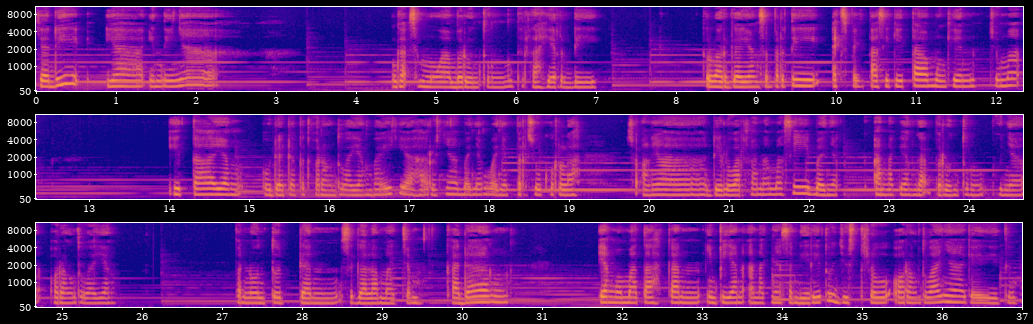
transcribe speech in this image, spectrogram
Jadi ya intinya nggak semua beruntung terlahir di keluarga yang seperti ekspektasi kita mungkin. Cuma kita yang udah dapat orang tua yang baik ya harusnya banyak-banyak bersyukurlah. Soalnya di luar sana masih banyak anak yang nggak beruntung punya orang tua yang penuntut dan segala macam kadang yang mematahkan impian anaknya sendiri itu justru orang tuanya kayak gitu.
